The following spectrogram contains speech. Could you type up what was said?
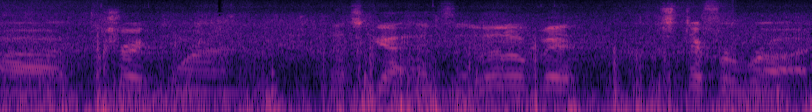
uh, trick worm. That's got that's a little bit stiffer rod.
